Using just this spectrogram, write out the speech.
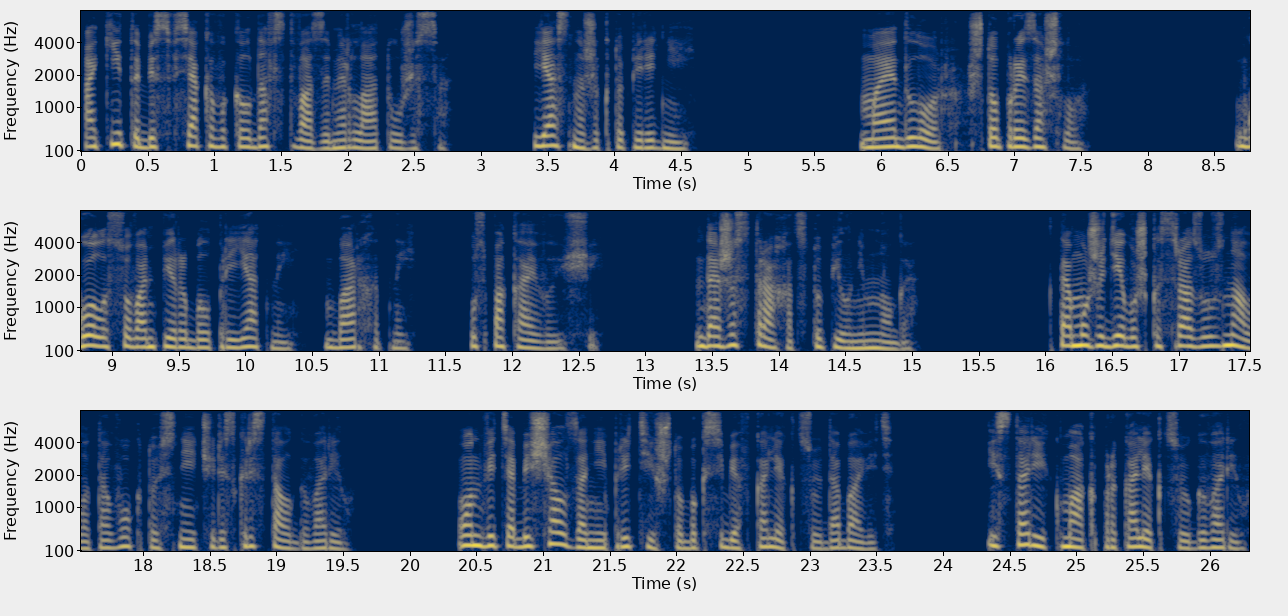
Акита без всякого колдовства замерла от ужаса. Ясно же, кто перед ней. «Маэдлор, что произошло?» Голос у вампира был приятный, бархатный, успокаивающий. Даже страх отступил немного. К тому же девушка сразу узнала того, кто с ней через кристалл говорил. Он ведь обещал за ней прийти, чтобы к себе в коллекцию добавить. И старик-маг про коллекцию говорил.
